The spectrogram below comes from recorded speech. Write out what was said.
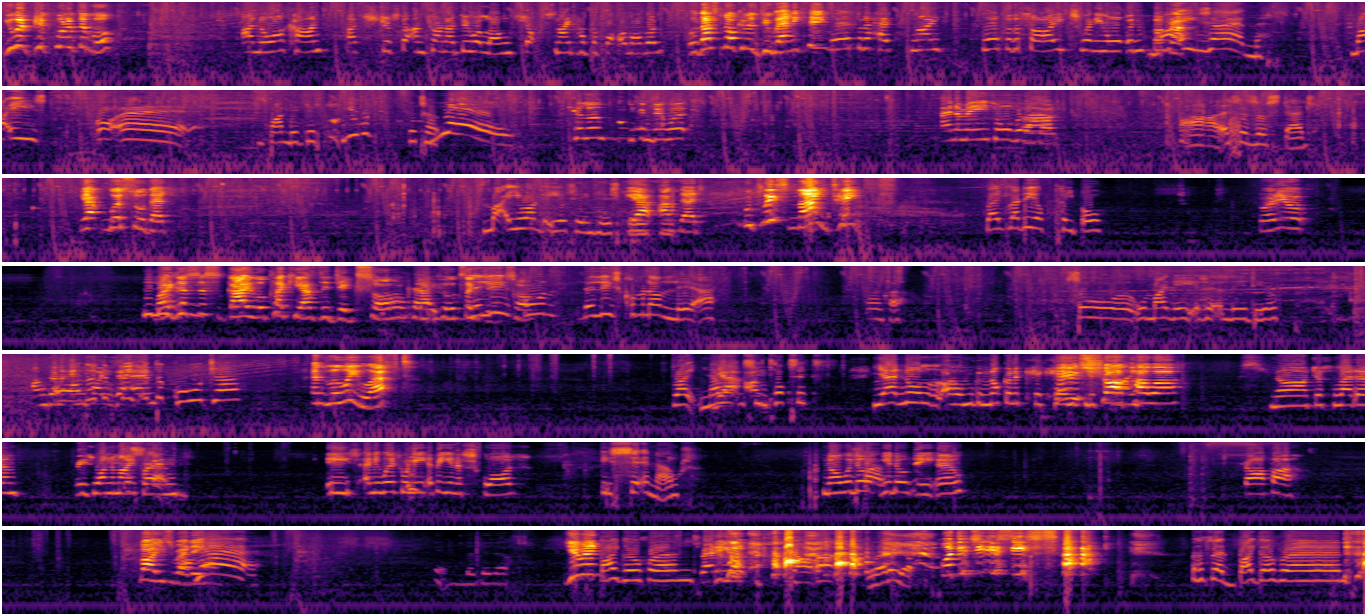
You would pick one of them up. I know I can. It's just that I'm trying to do a long shot snipe at the bottom of them. Well, that's not gonna do anything. Go for the head snipe. Go for the sides when he opens. Matty's um, Matty's got uh, bandages. You would? Whoa! Kill him. You can do it. Enemies over Oh there. god. Ah, this is us dead. Yeah, we're so dead. Matt, you on 18 HP. Yeah, I'm dead. We placed 19th. Right, ready up, people. Ready up. Why does this guy look like he has the jigsaw? Okay. He looks like Lily's, jigsaw. Lily's coming on later. Okay. So uh, we might need to hit a lady up. I'm gonna Oh, invite them. the Gorger. And Lily left. Right, now Yeah, I'm seeing I'm- um, toxic. Yeah, no, I'm not gonna kick him. Who's Sharp time. Power? No, just let him. He's one of my Just let friends. He's, anyways, we need to be in a squad. He's sitting out. No, we don't. You don't need to. Sharper. Right, he's ready. Yeah. You? Bye, girlfriend. Ready up. Ready up. What did you just see? I said bye, girlfriend.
